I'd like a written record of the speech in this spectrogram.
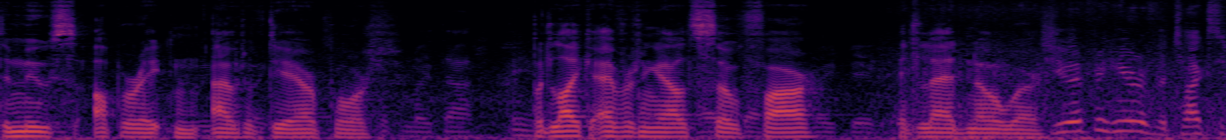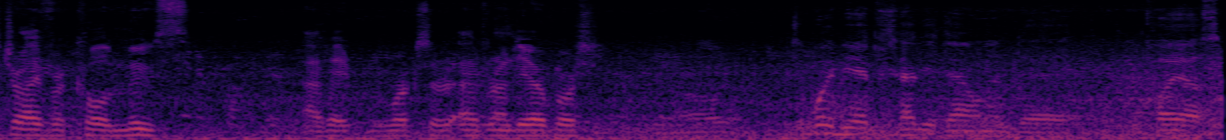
The Moose operating out of the airport. But like everything else so far, it led nowhere. Did you ever hear of a taxi driver called Moose? Out, out works out around the airport. They might be able to tell you down in the kiosk.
